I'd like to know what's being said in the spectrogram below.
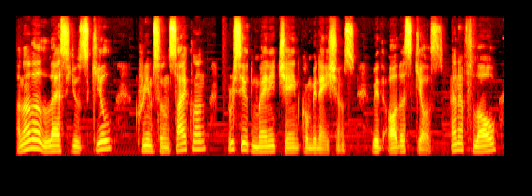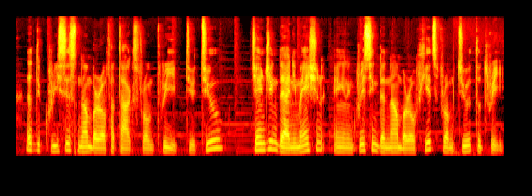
Another less used skill, Crimson Cyclone, received many chain combinations with other skills and a flow that decreases number of attacks from 3 to 2, changing the animation and increasing the number of hits from 2 to 3,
